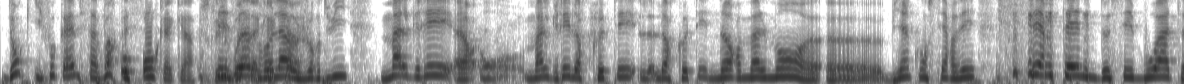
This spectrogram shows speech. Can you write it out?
Donc il faut quand même savoir que Au, au caca. parce que les ces œuvres-là aujourd'hui, malgré, alors, on- malgré leur côté, leur côté normalement euh, euh, bien conservé, certaines de ces boîtes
